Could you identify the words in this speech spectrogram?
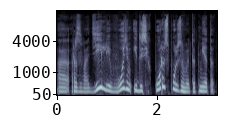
э, разводили, вводим и до сих пор используем этот метод,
